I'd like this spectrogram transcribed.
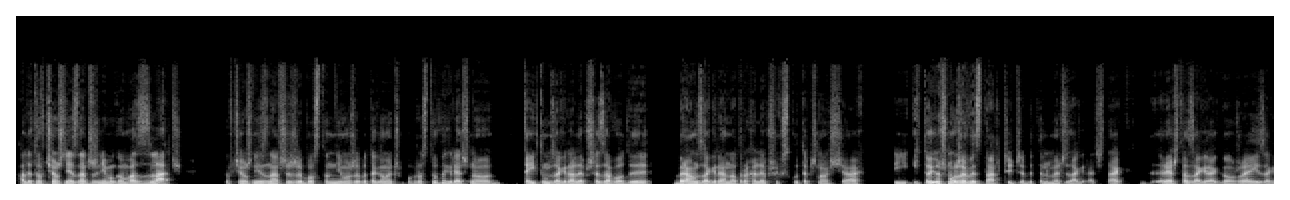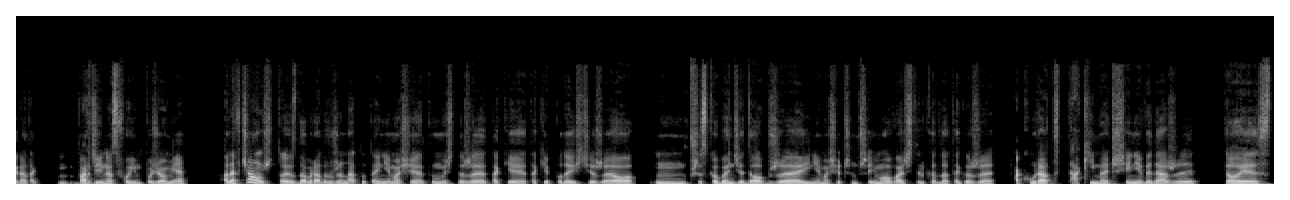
ale to wciąż nie znaczy, że nie mogą was zlać. To wciąż nie znaczy, że Boston nie może tego meczu po prostu wygrać. No, Tatum zagra lepsze zawody, Brown zagra na trochę lepszych skutecznościach i, i to już może wystarczyć, żeby ten mecz zagrać, tak? Reszta zagra gorzej, zagra tak bardziej na swoim poziomie, ale wciąż to jest dobra drużyna. Tutaj nie ma się, tu myślę, że takie, takie podejście, że o, mm, wszystko będzie dobrze i nie ma się czym przejmować, tylko dlatego, że akurat taki mecz się nie wydarzy, to jest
